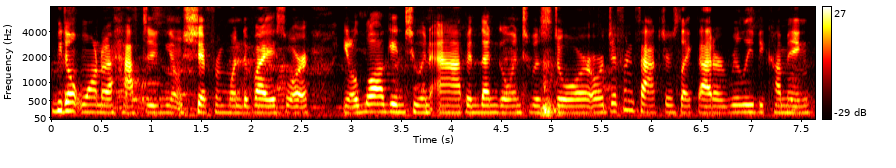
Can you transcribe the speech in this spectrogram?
we don't want to have to you know shift from one device or you know log into an app and then go into a store or different factors like that are really becoming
